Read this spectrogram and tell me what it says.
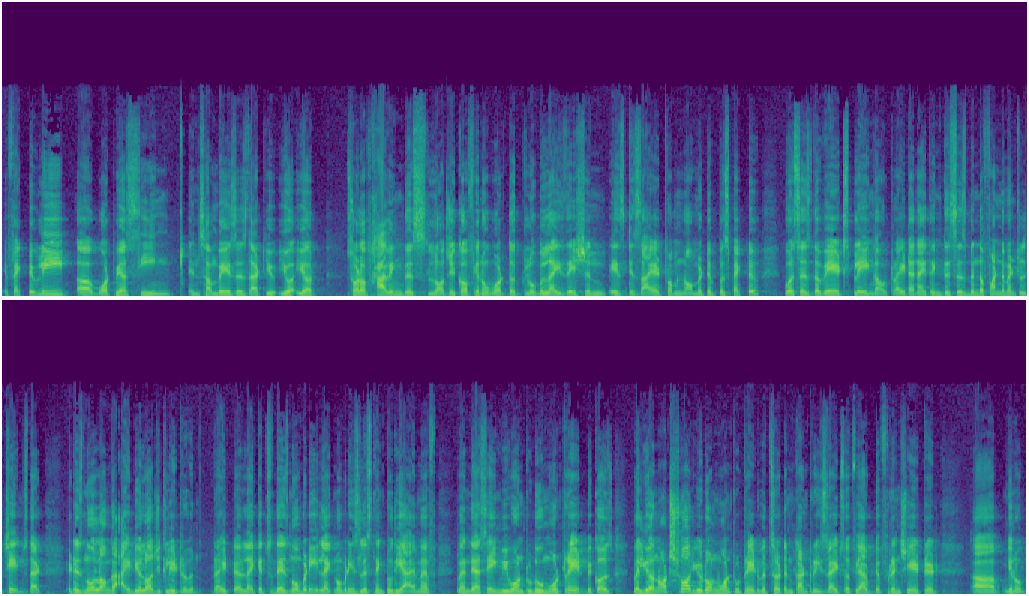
effectively uh, what we are seeing in some ways is that you, you're, you're sort of having this logic of, you know, what the globalization is desired from a normative perspective versus the way it's playing out, right? And I think this has been the fundamental change that it is no longer ideologically driven, right? Uh, like it's, there's nobody, like nobody's listening to the IMF when they're saying we want to do more trade because, well, you're not sure, you don't want to trade with certain countries, right? So if you have differentiated, uh, you know,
